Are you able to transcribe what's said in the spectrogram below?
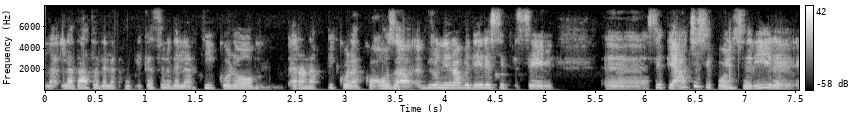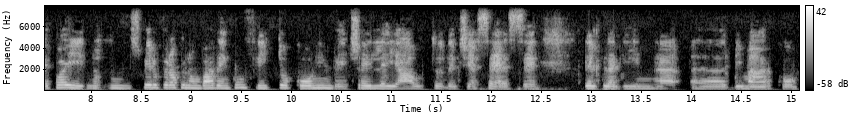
la, la, data della pubblicazione dell'articolo era una piccola cosa, bisognerà vedere se, se, eh, se piace si può inserire e poi no, mm, spero però che non vada in conflitto con invece il layout del CSS del plugin eh, di Marco.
